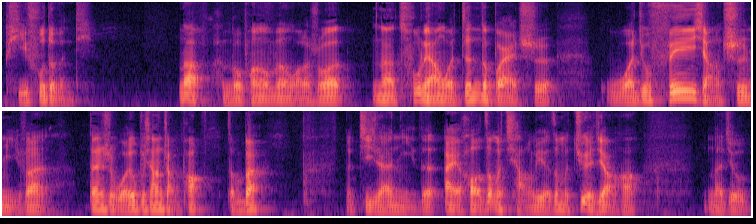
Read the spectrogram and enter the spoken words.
皮肤的问题。那很多朋友问我了，说。那粗粮我真的不爱吃，我就非想吃米饭，但是我又不想长胖，怎么办？那既然你的爱好这么强烈，这么倔强哈，那就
